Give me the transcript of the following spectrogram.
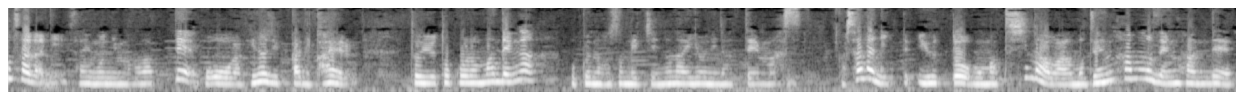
をさらに最後に回って大垣の実家に帰るというところまでが奥の細道の内容になっています。さらに言うともう松島はもう前半も前半で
